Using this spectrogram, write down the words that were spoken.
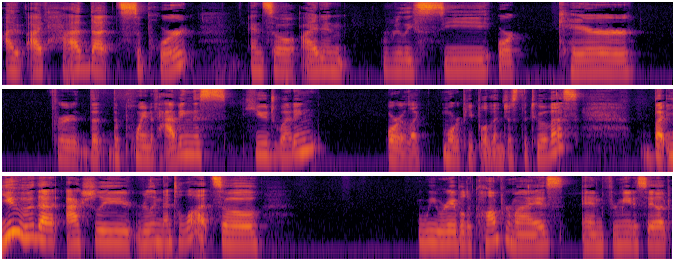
I I've had that support. And so I didn't really see or care for the the point of having this huge wedding or like more people than just the two of us. But you that actually really meant a lot. So we were able to compromise. And for me to say like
